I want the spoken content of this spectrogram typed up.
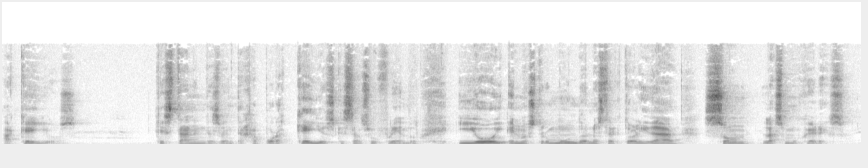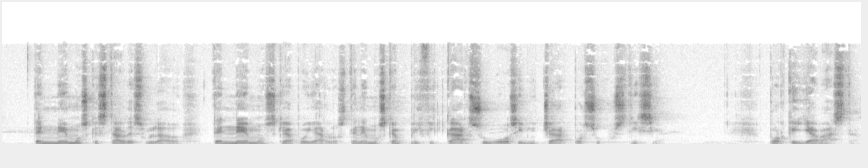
aquellos que están en desventaja, por aquellos que están sufriendo. Y hoy en nuestro mundo, en nuestra actualidad, son las mujeres. Tenemos que estar de su lado, tenemos que apoyarlos, tenemos que amplificar su voz y luchar por su justicia, porque ya basta.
